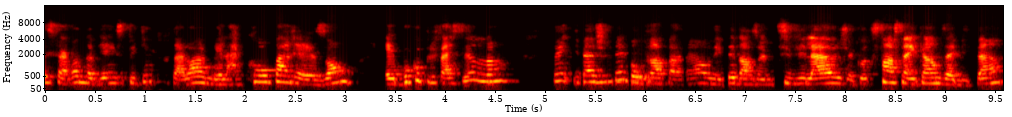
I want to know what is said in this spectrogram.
Sarah l'a bien expliqué tout à l'heure, mais la comparaison est beaucoup plus facile. Là imaginez vos grands-parents, on était dans un petit village, écoute, 150 habitants.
